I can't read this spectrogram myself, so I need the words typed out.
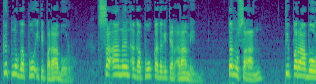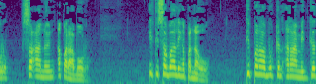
Kat no gapu iti parabor, saanen agapu kadagiti aramid, tano saan, ti parabor, saanen a parabor. Iti sabali nga panao, ti parabor kan aramid kat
